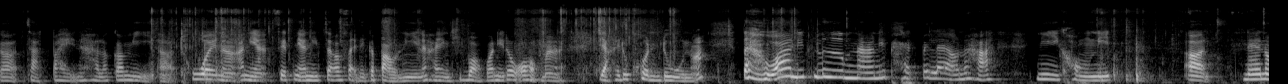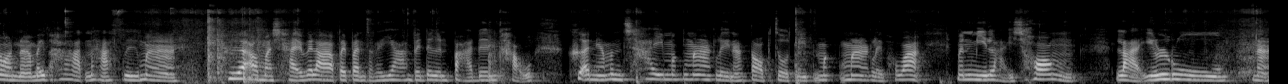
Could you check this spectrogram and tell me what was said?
ก็จัดไปนะคะ แล้วก็มีถ้วยนะ อันเนี้ยเซตเนี้ยนิดจะเอาใส่ในกระเป๋านี้นะคะ อย่างที่บอกว่านิดเอาออกมา อยากให้ทุกคนดูเนาะแต่ว่านิดลืมนะนิดแพ็คไปแล้วนะคะ นี่ของนิดแน่นอนนะไม่พลาดนะคะ ซื้อมา เพื่อเอามาใช้เวลาไปปั่นจักรยานไปเดินป่าเดินเขา คืออันนี้มันใช่มากๆเลยนะ ตอบโจทย์นิดมาก ๆ เลย เพราะว่ามันมีหลายช่องหลายรูนะ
